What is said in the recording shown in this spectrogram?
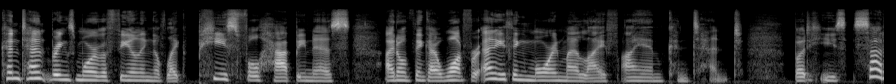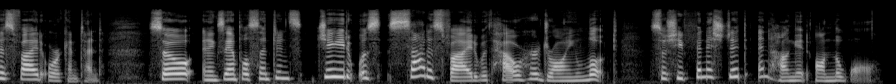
Content brings more of a feeling of like peaceful happiness. I don't think I want for anything more in my life. I am content. But he's satisfied or content. So, an example sentence Jade was satisfied with how her drawing looked, so she finished it and hung it on the wall.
